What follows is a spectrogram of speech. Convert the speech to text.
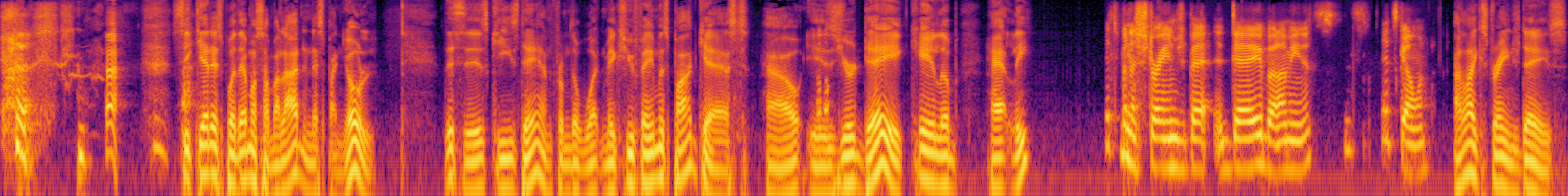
si quieres, podemos hablar en español. This is Keys Dan from the What Makes You Famous podcast. How is your day, Kaleb Hatley? It's been a strange be- day, but I mean, it's, it's it's going. I like strange days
